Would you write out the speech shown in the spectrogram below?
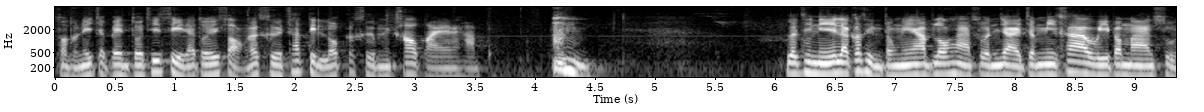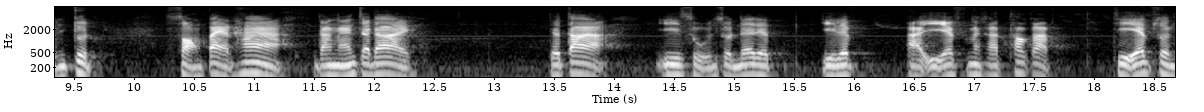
สองตัวนี้จะเป็นตัวที่สี่และตัวที่สองก็คือ ถ้าติดลบก็คือมันเข้าไปนะครับ แล้วทีนี้เราก็ถึงตรงนี้ครับโลหะส่วนใหญ่จะมีค่า v ประมาณ 0.285 ดังนั้นจะได้เดลต้า e 0ส่วนได้เดล e f r e f นะครับ เท่ากับ t f ส่วน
